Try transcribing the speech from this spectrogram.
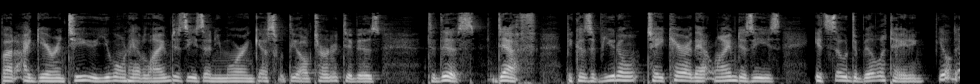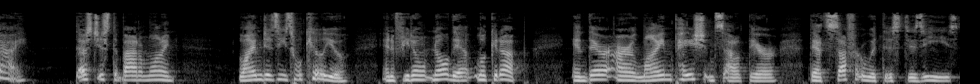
But I guarantee you, you won't have Lyme disease anymore. And guess what the alternative is to this? Death. Because if you don't take care of that Lyme disease, it's so debilitating, you'll die. That's just the bottom line. Lyme disease will kill you. And if you don't know that, look it up. And there are Lyme patients out there that suffer with this disease.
